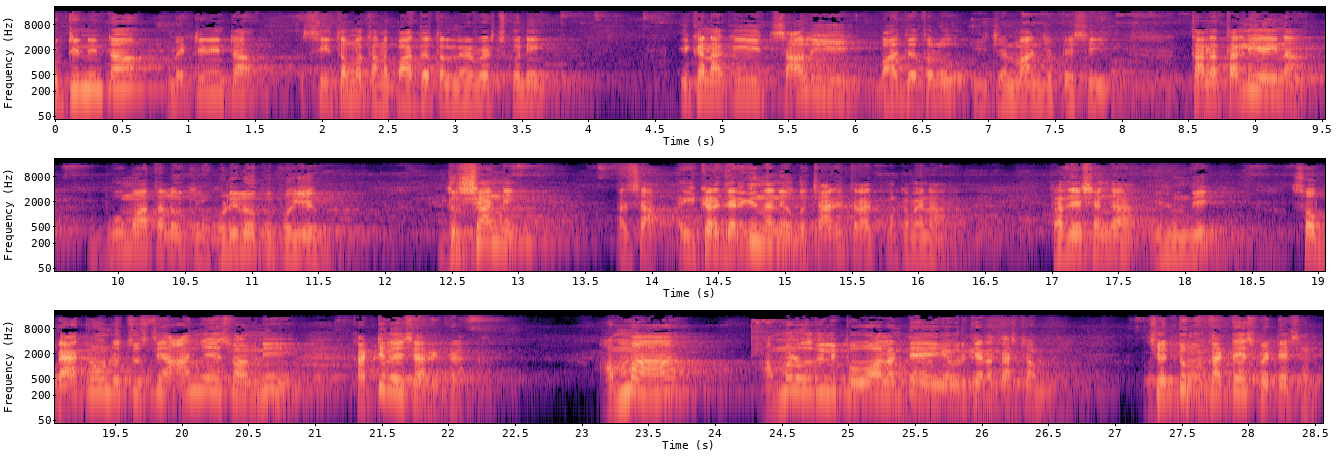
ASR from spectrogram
పుట్టినింట మెట్టినింట సీతమ్మ తన బాధ్యతలు నెరవేర్చుకొని ఇక నాకు ఈ చాలు ఈ బాధ్యతలు ఈ జన్మ అని చెప్పేసి తన తల్లి అయిన భూమాతలోకి ఒడిలోకి పోయే దృశ్యాన్ని అస ఇక్కడ జరిగిందని ఒక చారిత్రాత్మకమైన ప్రదేశంగా ఇది ఉంది. సో బ్యాక్గ్రౌండ్లో చూస్తే ఆంజనేయ స్వామిని కట్టివేశారు ఇక్కడ. అమ్మ అమ్మను వదిలిపోవాలంటే ఎవరికైనా కష్టం. చెట్టుకు కట్టేసి పెట్టేశారు.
